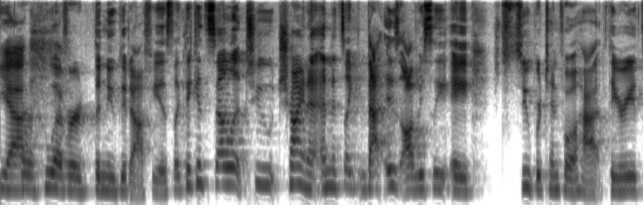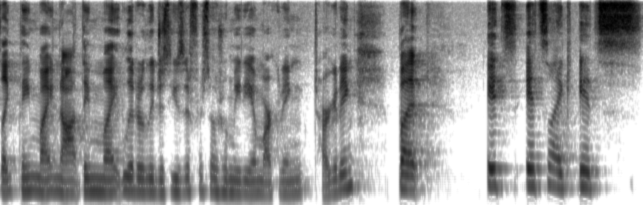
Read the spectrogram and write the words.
Yeah. Or whoever the new Gaddafi is. Like they could sell it to China. And it's like that is obviously a super tinfoil hat theory. It's like they might not, they might literally just use it for social media marketing targeting. But it's it's like it's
